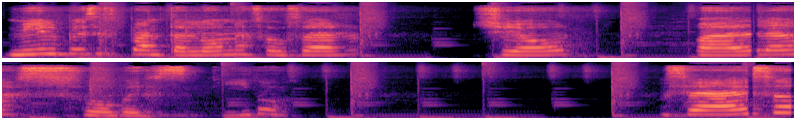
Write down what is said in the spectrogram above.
mil veces pantalones a usar short, faldas o vestidos. O sea, eso,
